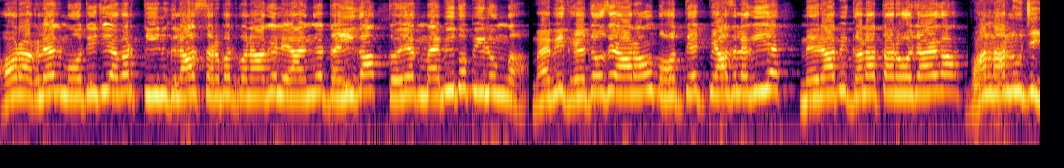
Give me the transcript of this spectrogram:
और अखिलेश मोदी जी अगर तीन गिलास शरबत बना के ले आएँगे दही का तो एक मैं भी तो पी लूँगा। मैं भी खेतों से आ रहा हूँ बहुत तेज प्यास लगी है। मेरा भी गला तर हो जाएगा। वहाँ नानू जी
